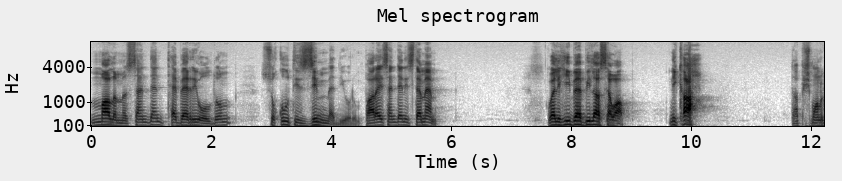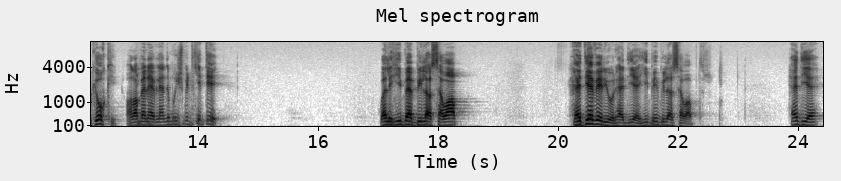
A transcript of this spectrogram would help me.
Malımı senden teberri oldum. Sukuti zimme diyorum. Parayı senden istemem. Vel hibe bila sevap. Nikah. Daha pişmanlık yok ki. Adam ben evlendim bu iş bitti. Vel hibe bila sevap. Hediye veriyor hediye. Hibe bila sevaptır. Hediye.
